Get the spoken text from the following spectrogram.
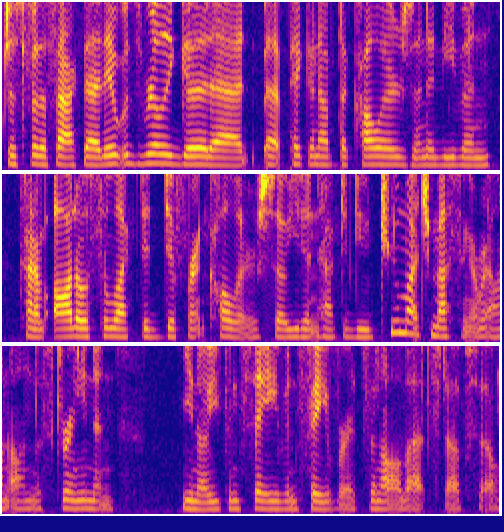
just for the fact that it was really good at, at picking up the colors and it even kind of auto selected different colors. So you didn't have to do too much messing around on the screen and, you know, you can save and favorites and all that stuff. So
